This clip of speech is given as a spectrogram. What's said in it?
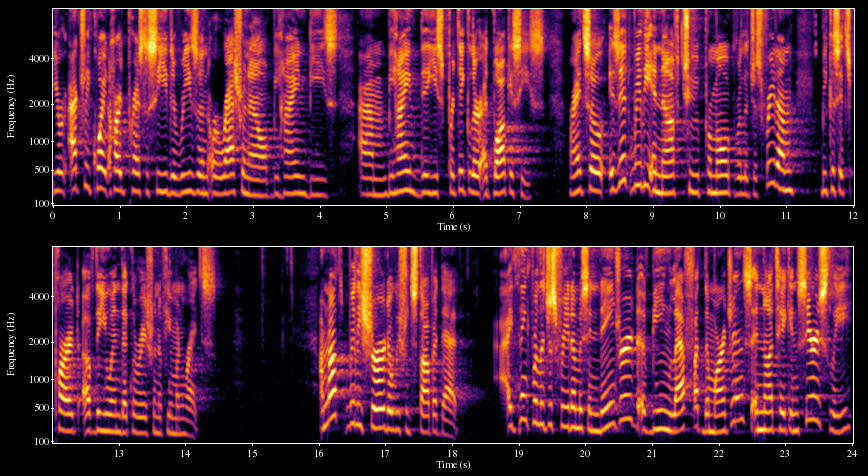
you're actually quite hard pressed to see the reason or rationale behind these um, behind these particular advocacies, right? So is it really enough to promote religious freedom? Because it's part of the UN Declaration of Human Rights. I'm not really sure that we should stop at that. I think religious freedom is endangered of being left at the margins and not taken seriously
